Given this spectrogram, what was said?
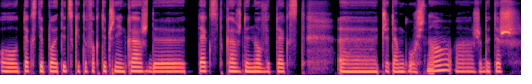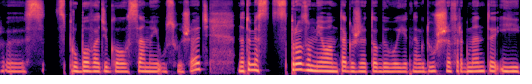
o teksty poetyckie, to faktycznie każdy tekst, każdy nowy tekst czytam głośno, żeby też spróbować go samej usłyszeć. Natomiast z prozą miałam tak, że to były jednak dłuższe fragmenty i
